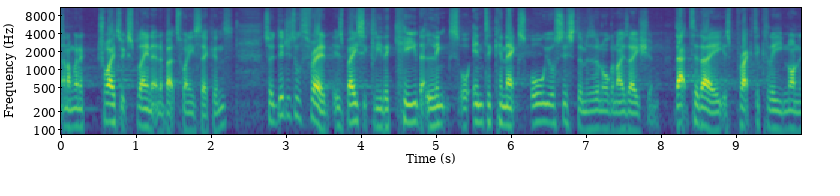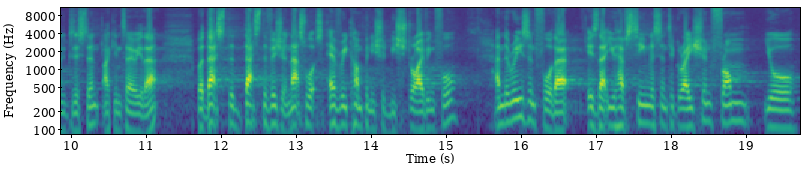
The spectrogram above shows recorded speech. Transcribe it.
and I'm going to try to explain it in about 20 seconds. So digital thread is basically the key that links or interconnects all your systems as an organization. That today is practically non-existent, I can tell you that. But that's the, that's the vision. That's what every company should be striving for. And the reason for that is that you have seamless integration from your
